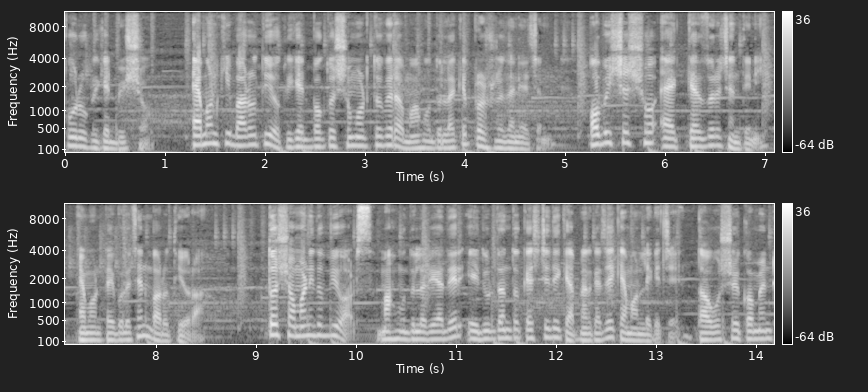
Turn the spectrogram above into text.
পুরো ক্রিকেট বিশ্ব। এমনকি ভারতীয় ক্রিকেট ভক্ত সমর্থকেরা মাহমুদুল্লাহকে প্রশ্ন জানিয়েছেন, অবিশ্বাস্য এক ক্যাচ ধরেছেন তিনি, এমনটাই বলেছেন ভারতীয়রা। তো সম্মানিত ভিউয়ার্স মাহমুদুল্লাহ রিয়াদের এই দুর্দান্ত ক্যাচটি দেখে আপনার কাছে কেমন লেগেছে তা অবশ্যই কমেন্ট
